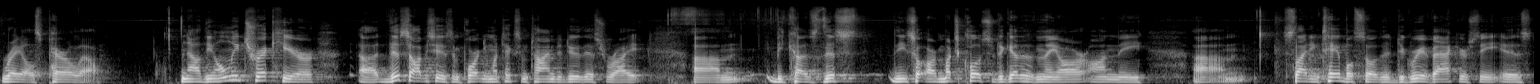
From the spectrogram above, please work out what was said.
rails parallel. Now the only trick here uh, this obviously is important. You want to take some time to do this right um, because this, these are much closer together than they are on the um, sliding table, so the degree of accuracy is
